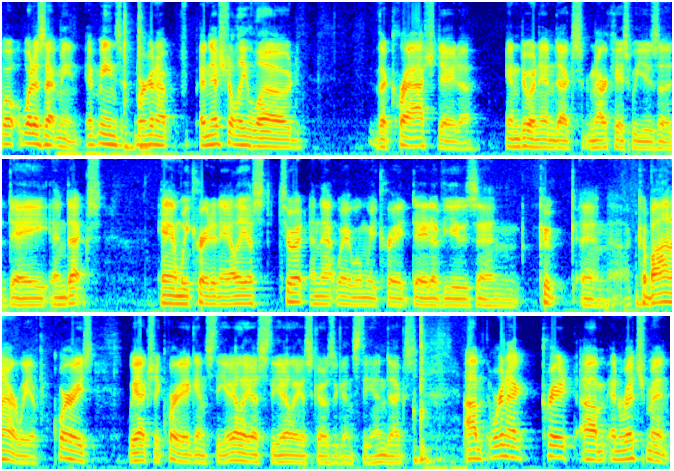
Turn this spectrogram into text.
well, what does that mean? It means we're going to initially load the crash data into an index. In our case, we use a day index and we create an alias to it. And that way, when we create data views in, in uh, Kibana or we have queries, we actually query against the alias. The alias goes against the index. Um, we're going to create um, enrichment.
